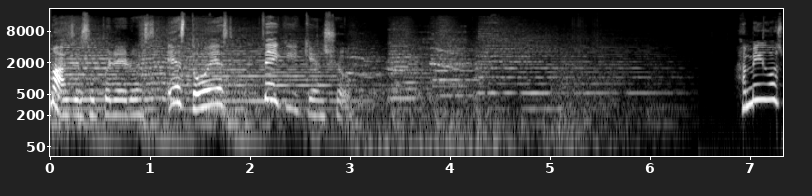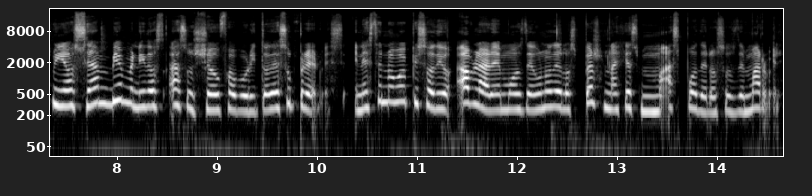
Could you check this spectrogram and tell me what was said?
más de superhéroes. Esto es The Geek Show. Amigos míos, sean bienvenidos a su show favorito de superhéroes. En este nuevo episodio hablaremos de uno de los personajes más poderosos de Marvel.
